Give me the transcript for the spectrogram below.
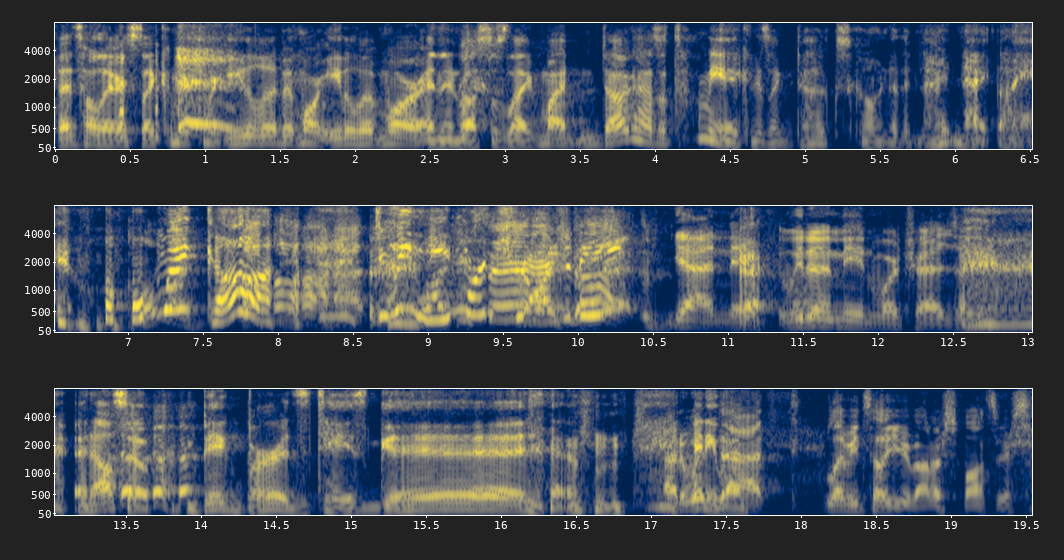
That's hilarious. Like, come here, come here, eat a little bit more, eat a little bit more. And then Russell's like, my Doug has a tummy ache. And he's like, Doug's going to the night night land. Oh, oh my God. Do we need more tragedy? Like yeah, Nick, we don't need more tragedy. And also, big birds taste good. anyway, that, let me tell you about our sponsors.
